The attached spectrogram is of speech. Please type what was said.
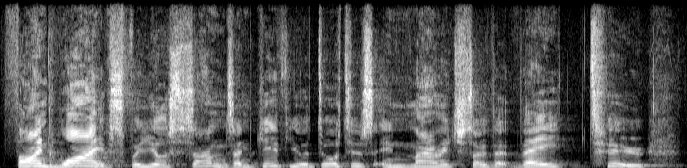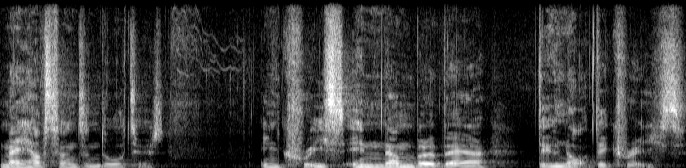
Find wives for your sons and give your daughters in marriage so that they too may have sons and daughters. Increase in number there, do not decrease,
